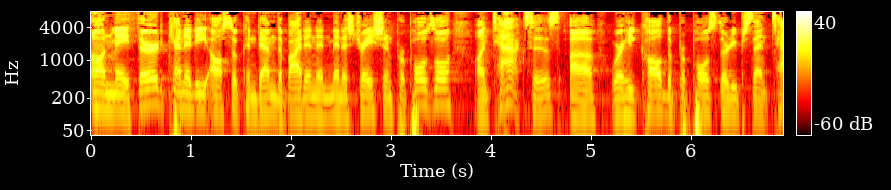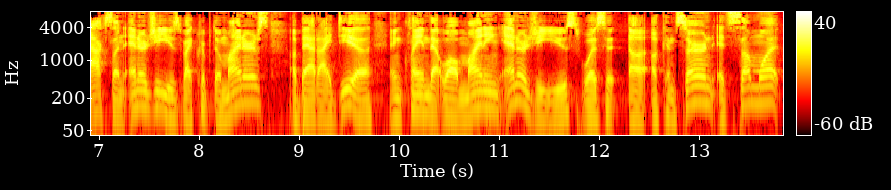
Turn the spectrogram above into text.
on May 3rd, Kennedy also condemned the Biden administration proposal on taxes, uh, where he called the proposed 30% tax on energy used by crypto miners a bad idea and claimed that while mining energy use was a, uh, a concern, it's somewhat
